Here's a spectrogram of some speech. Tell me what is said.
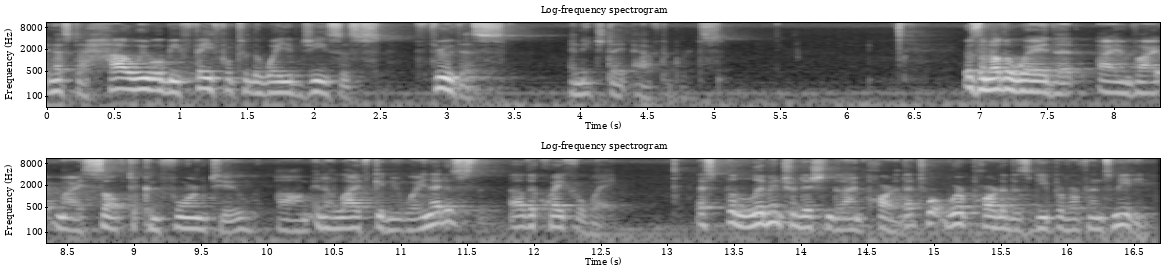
and as to how we will be faithful to the way of Jesus through this and each day afterwards. There's another way that I invite myself to conform to um, in a life giving way, and that is uh, the Quaker way. That's the living tradition that I'm part of. That's what we're part of as Deep River Friends Meeting.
